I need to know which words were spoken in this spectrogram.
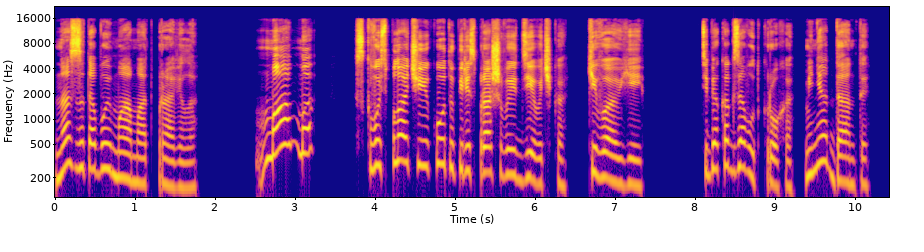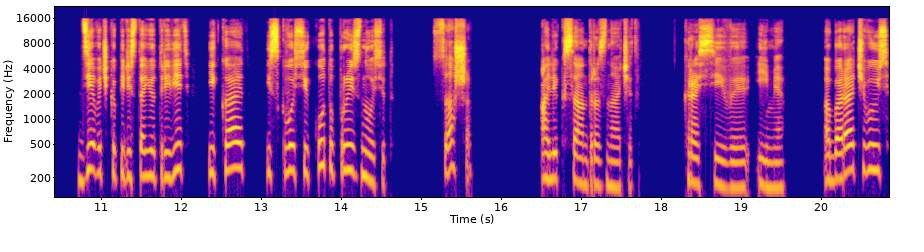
Нас за тобой мама отправила. «Мама!» Сквозь плач и коту переспрашивает девочка. Киваю ей. «Тебя как зовут, Кроха?» «Меня Данте». Девочка перестает реветь, и кает, и сквозь икоту произносит. «Саша». «Александра, значит». Красивое имя. Оборачиваюсь.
